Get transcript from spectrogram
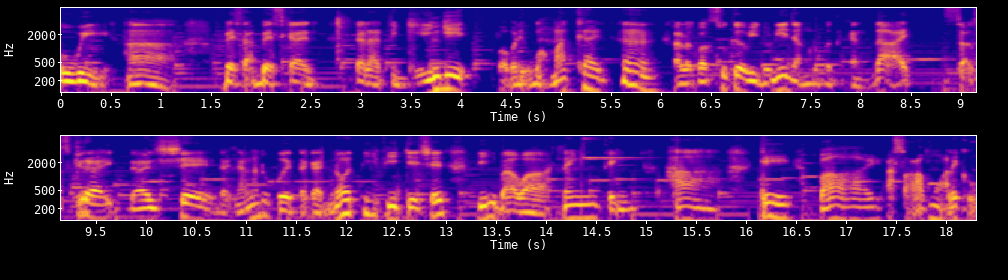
away ha, best tak best kan? Dah lah RM3 bawa balik rumah makan. Kalau kau suka video ni jangan lupa tekan like subscribe dan share. Dan jangan lupa tekan notification di bawah. Ting ting. Ha. Okay bye. Assalamualaikum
